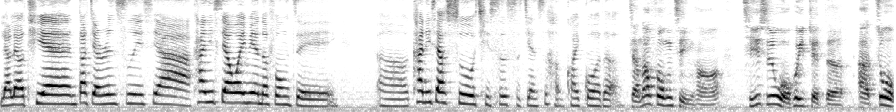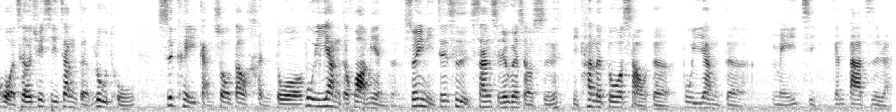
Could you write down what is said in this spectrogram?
聊聊天，大家认识一下，看一下外面的风景，呃看一下书，其实时间是很快过的。讲到风景哈、哦，其实我会觉得啊、呃，坐火车去西藏的路途是可以感受到很多不一样的画面的。所以你这次三十六个小时，你看了多少的不一样的美景跟大自然？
